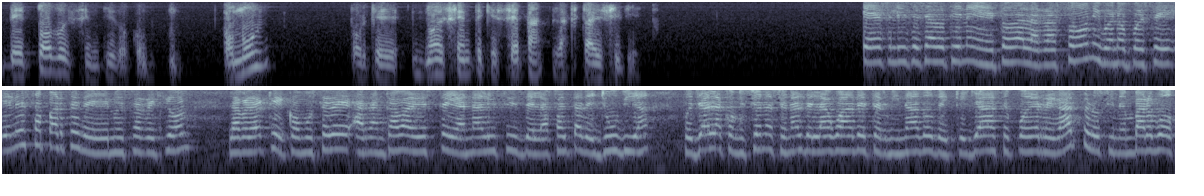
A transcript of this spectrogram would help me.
de todo el sentido común, común porque no es gente que sepa la que está decidiendo. Es licenciado, tiene toda la razón y bueno, pues eh, en esta parte de nuestra región, la verdad que como usted arrancaba este análisis de la falta de lluvia, pues ya la Comisión Nacional del Agua ha determinado de que ya se puede regar, pero sin embargo,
